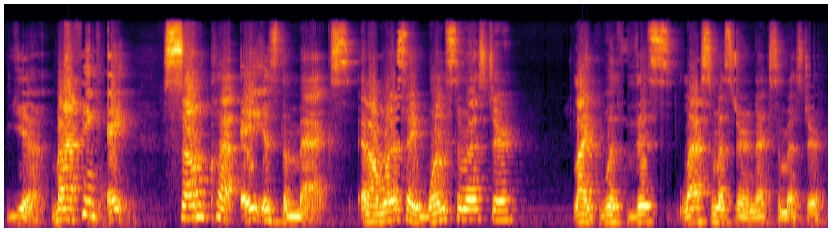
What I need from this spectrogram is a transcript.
Yeah, but I think eight. Some class eight is the max, and I want to say one semester, like with this last semester and next semester,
